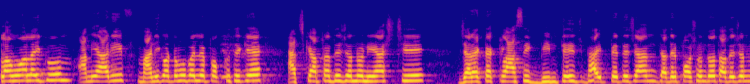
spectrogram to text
আসসালামু আলাইকুম, আমি আরিফ মানিক অটোমোবাইলের পক্ষ থেকে। আজকে আপনাদের জন্য নিয়ে আসছি যারা একটা ক্লাসিক ভিনটেজ ভাইব পেতে চান, যাদের পছন্দ, তাদের জন্য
